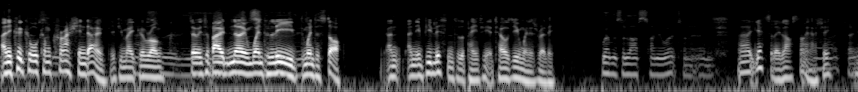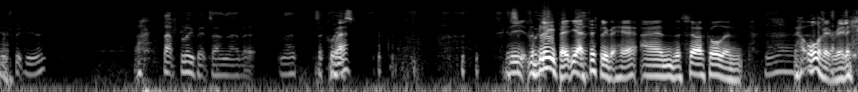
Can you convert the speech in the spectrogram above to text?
and it could all come absolutely. crashing down if you make the wrong. Absolutely, So it's about knowing It's when to leave and when to stop. And and if you listen to the painting, it tells you when it's ready. When was the last time you worked on it? Uh, yesterday, last night, actually. Oh, okay. Yeah. Which bit do you do? that blue bit down there, but No, it's a quiz. It's The a the blue bit, yes, Yeah. this blue bit here, and the circle, and Yeah. all of it really.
